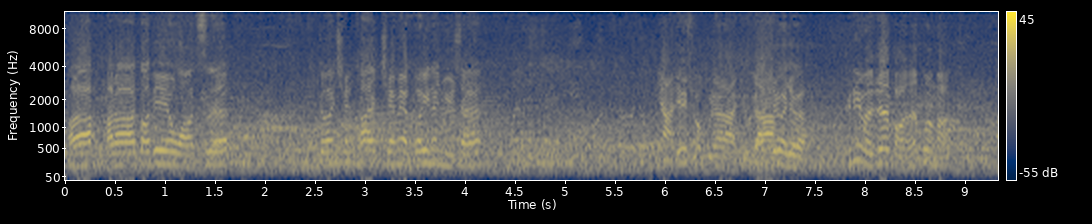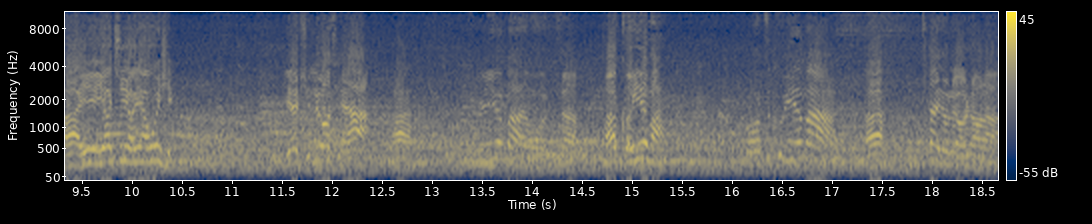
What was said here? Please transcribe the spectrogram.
好了好了，到底王子跟前他前面合影的女神，哪里个小姑娘啦？就啊，这个这个，肯定不是旁人过嘛，啊，也要去要加微信也要去撩菜啊？啊可以嘛，王子，啊，可以的嘛王子可以嘛，啊。菜就撩上了。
